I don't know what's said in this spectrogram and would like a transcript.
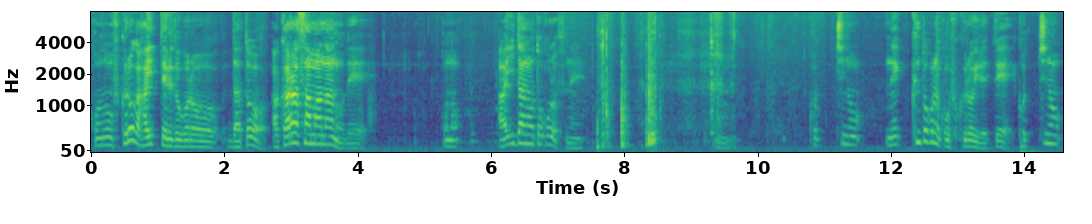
この袋が入ってるところだとあからさまなのでこの間のところですね、うん、こっちのネックのところにこう袋入れてこっちの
